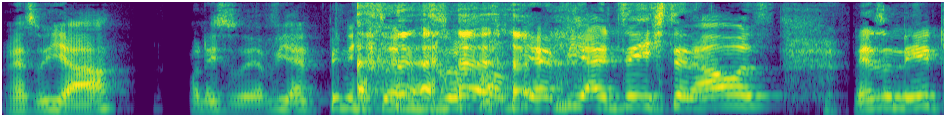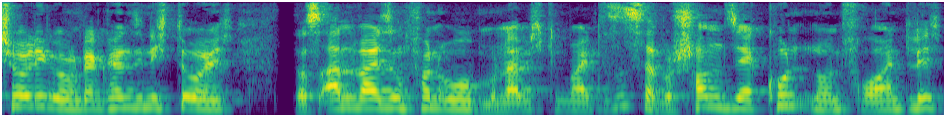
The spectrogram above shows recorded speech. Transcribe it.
Und er so, ja. Und ich so, ja, wie alt bin ich denn so? wie, wie alt sehe ich denn aus? Und so, nee, Entschuldigung, dann können Sie nicht durch. Das ist Anweisung von oben. Und da habe ich gemeint, das ist aber schon sehr kundenunfreundlich,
